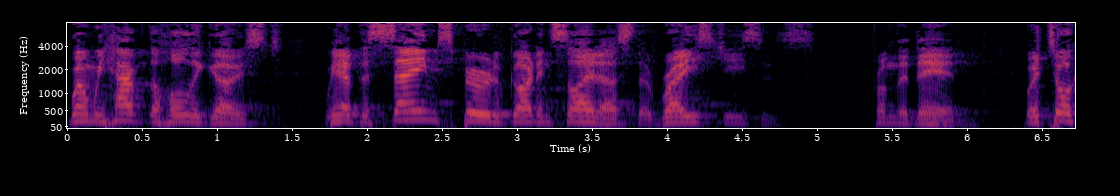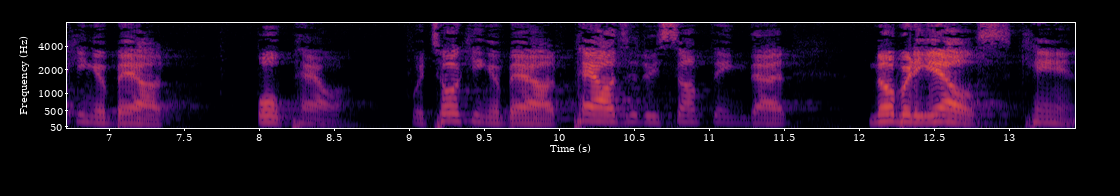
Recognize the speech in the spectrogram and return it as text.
When we have the Holy Ghost, we have the same Spirit of God inside us that raised Jesus from the dead. We're talking about all power. We're talking about power to do something that nobody else can.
